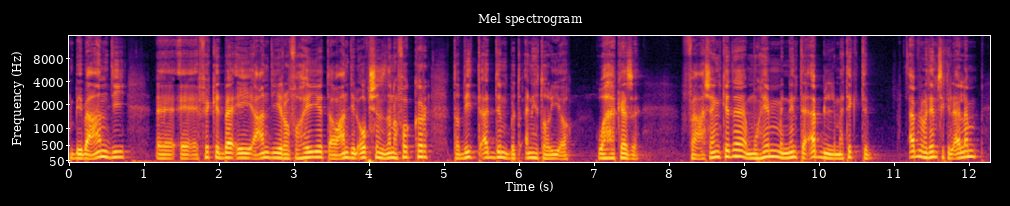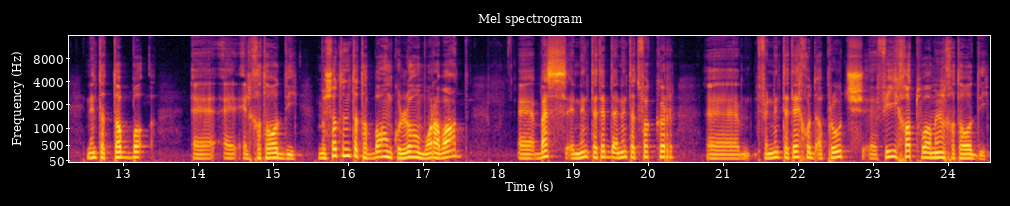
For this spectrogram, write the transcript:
بيبقى عندي آه، فكرة بقى إيه عندي رفاهية أو عندي ال options إن أنا أفكر طب دي تتقدم بأنهي طريقة؟ وهكذا. فعشان كده مهم إن أنت قبل ما تكتب قبل ما تمسك القلم إن أنت تطبق آه، آه، الخطوات دي. مش شرط إن أنت تطبقهم كلهم ورا بعض آه، بس إن أنت تبدأ إن أنت تفكر آه، في إن أنت تاخد approach في خطوة من الخطوات دي.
